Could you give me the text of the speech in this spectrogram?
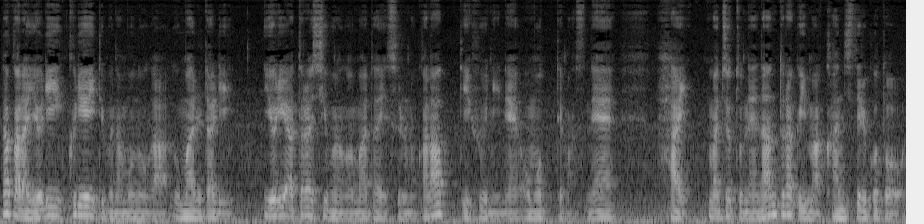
だからよりクリエイティブなものが生まれたりより新しいものが生まれたりするのかなっていうふうにね思ってますね。はい。まあちょっとねなんとなく今感じてることを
